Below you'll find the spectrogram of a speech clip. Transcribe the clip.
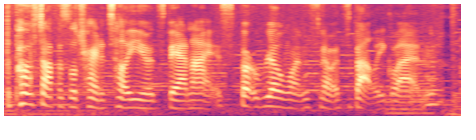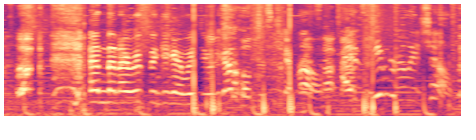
The post office will try to tell you it's Van Nuys, but real ones know it's Valley Glen. and then I was thinking I would do. you gotta hold this camera Oh, it's not I seemed really chill.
